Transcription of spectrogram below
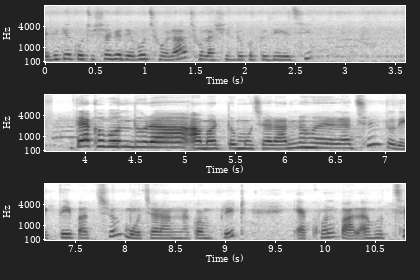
এদিকে কচুর শাকে দেবো ছোলা। ছোলা সিদ্ধ করতে দিয়েছি। দেখো বন্ধুরা, আমার তো মোচা রান্না হয়ে গেছে। তো দেখতেই পাচ্ছ, মোচা রান্না কমপ্লিট। এখন পালা হচ্ছে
